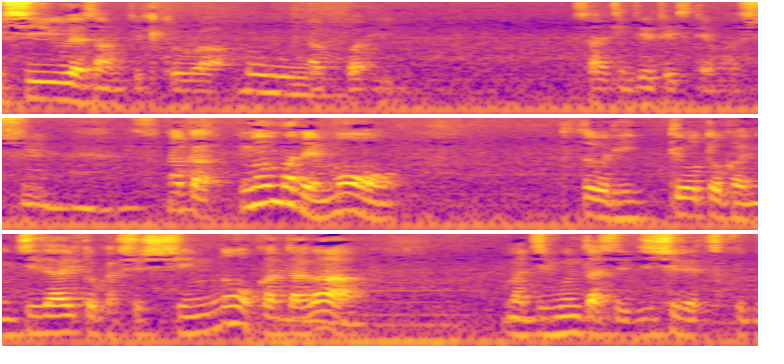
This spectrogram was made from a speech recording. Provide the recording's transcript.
石井上さんって人がやっぱり最近出てきてますしなんか今までも例えば立教とか日大とか出身の方が、まあ、自分たちで自主で作っ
